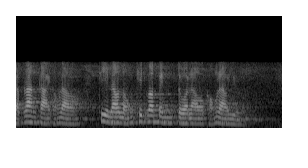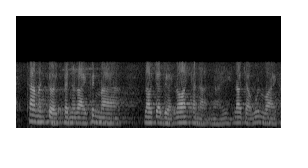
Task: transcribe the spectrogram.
กับร่างกายของเรา ที่เราหลงคิดว่าเป็นตัวเราของเราอยู่ ถ้ามันเกิดเป็นอะไรขึ้นมา เราจะเดือดร้อนขนาดไหน เราจะวุ่นวายข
